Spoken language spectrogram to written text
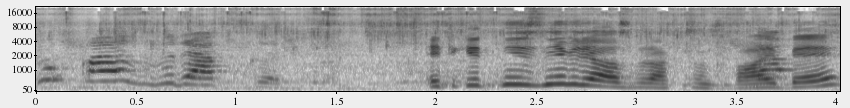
çok az bırakır. Etiketin izini bile az bıraktınız. Vay be.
